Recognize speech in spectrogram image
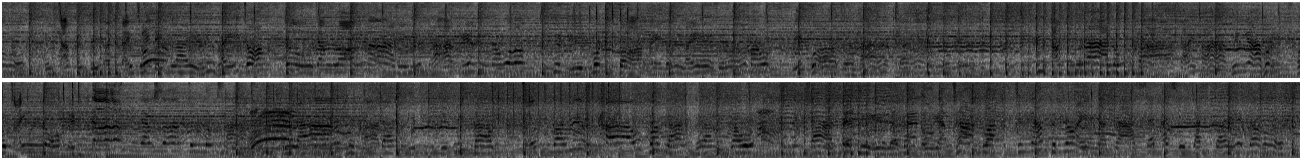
ได้จับขึ้นดูกันใดจนเด็กไล่หรือไผจองเจ้าจังลองมาได้ยืนท่าเพียงโนคือถือมนต์ต่อ รั้งเก่าสาดแต่ที่แล้วนั้นเอาอย่างชาติว่าจึงงามจนย่อยอยากจะแสนอัศจรรย์ใจเจ้า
